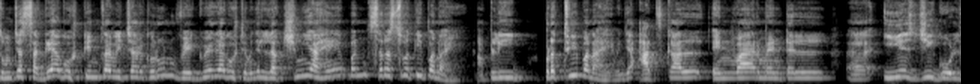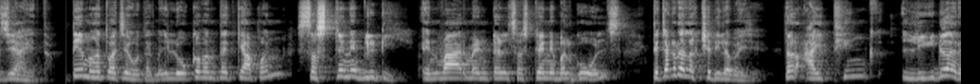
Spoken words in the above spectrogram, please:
तुमच्या सगळ्या गोष्टींचा विचार करून वेगवेगळ्या गोष्टी म्हणजे लक्ष्मी आहे पण सरस्वती पण आहे. आपली पृथ्वी पण आहे. म्हणजे आजकाल एन्व्हायरमेंटल एस जी गोल्स जे आहेत ते महत्त्वाचे होतात. म्हणजे लोक म्हणतात की आपण सस्टेनेबिलिटी एन्व्हायरमेंटल सस्टेनेबल गोल्स त्याच्याकडे लक्ष दिलं पाहिजे. तर आय थिंक लीडर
